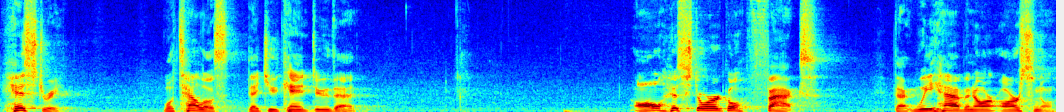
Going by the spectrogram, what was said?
History will tell us that you can't do that. All historical facts that we have in our arsenal,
